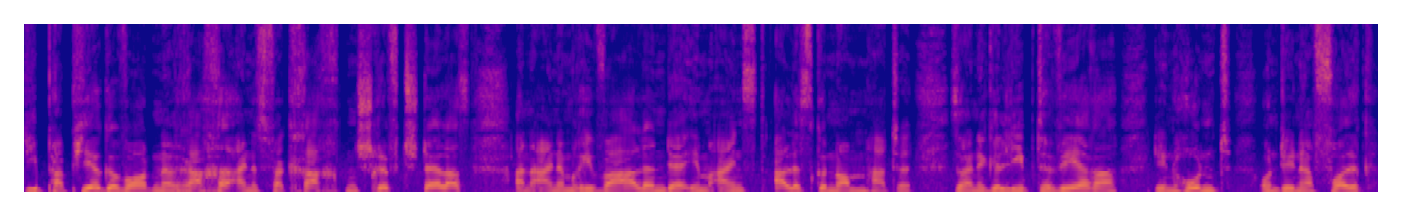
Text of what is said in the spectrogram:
die papiergewordene Rache eines verkrachten Schriftstellers an einem Rivalen, der ihm einst alles genommen hatte, seine geliebte Vera, den Hund und den Erfolg.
